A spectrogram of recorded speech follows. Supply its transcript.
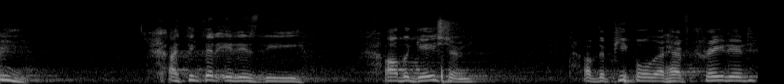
I think that it is the obligation of the people that have created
